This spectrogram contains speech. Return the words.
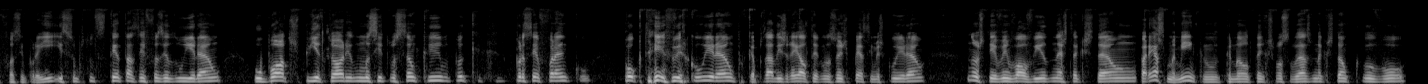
fossem por aí e, sobretudo, se tentassem fazer do Irão o bote expiatório de uma situação que, que, que para ser franco, pouco tem a ver com o Irão, porque apesar de Israel ter relações péssimas com o Irão, não esteve envolvido nesta questão, parece-me a mim, que, que não tem responsabilidades na questão que levou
